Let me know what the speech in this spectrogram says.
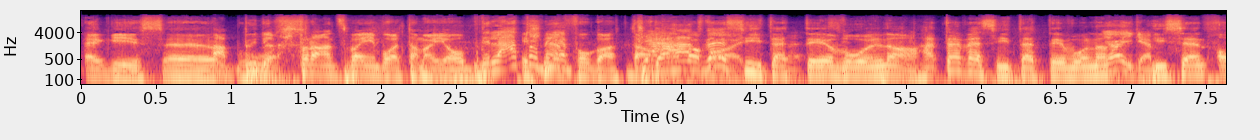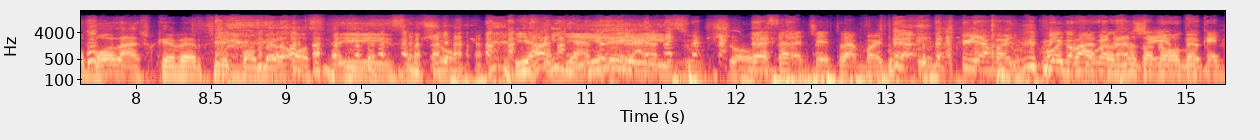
egész... Uh, A büdös francba én voltam a jobb. De látod, és nem milyen- fogadtam. De Gyáva hát vagy. veszítettél volna, hát te veszítettél volna, Ja, igen. hiszen a Balázs kevert jobban, mert az Jézusom. Ja, igen. Jézusom. De szerencsétlen vagy. Hülye vagy. Hogy a változnak a dolgok egy,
